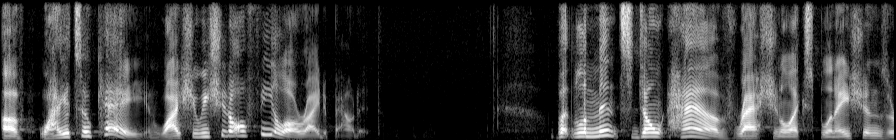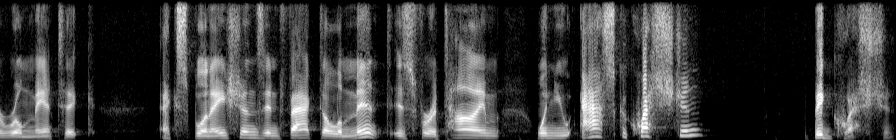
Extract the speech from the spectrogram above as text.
of why it's okay and why we should all feel all right about it. But laments don't have rational explanations or romantic explanations. In fact, a lament is for a time when you ask a question, a big question,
